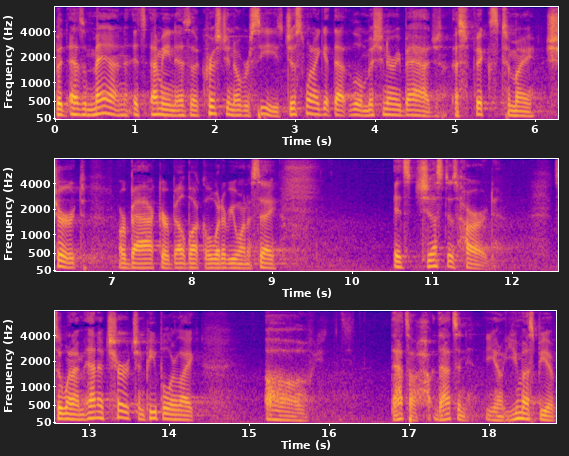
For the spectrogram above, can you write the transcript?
But as a man, it's, I mean, as a Christian overseas, just when I get that little missionary badge affixed to my shirt or back or belt buckle, whatever you want to say, it's just as hard. So when I'm in a church and people are like, oh, that's a that's an you know you must be a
